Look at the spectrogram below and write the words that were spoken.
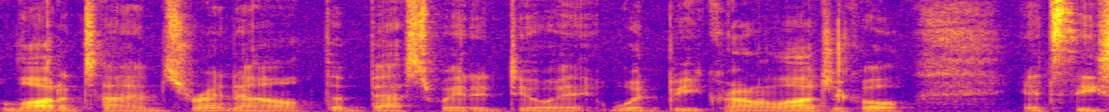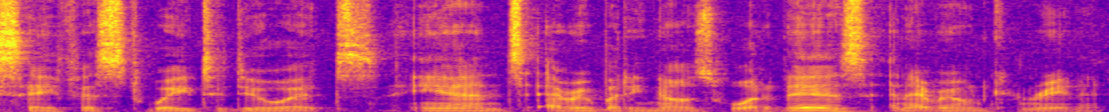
A lot of times right now, the best way to do it would be chronological. It's the safest way to do it, and everybody knows what it is, and everyone can read it.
